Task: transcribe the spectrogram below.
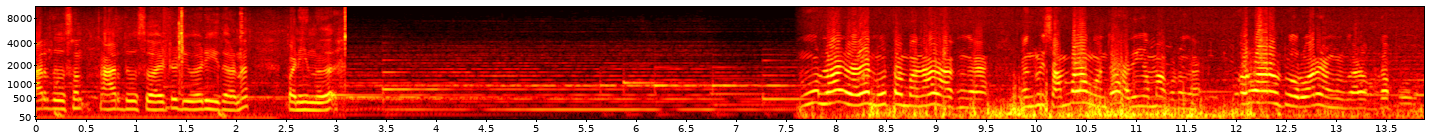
ആറ് ദിവസം ആറ് ദിവസമായിട്ട് ഡിവൈഡ് ചെയ്താണ് പണിയുന്നത് நூறு நாள் வேலை நூற்றம்பது நாள் ஆகுங்க எங்களுக்கு சம்பளம் கொஞ்சம் அதிகமாக கொடுங்க ஒரு வாரம் விட்டு ஒரு வாரம் எங்களுக்கு வேலை கொடுத்தா போதும்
